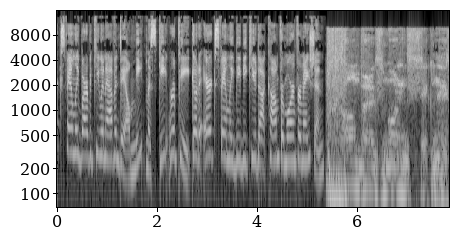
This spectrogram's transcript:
Eric's Family Barbecue in Avondale. Meat Mesquite Repeat. Go to ericsfamilybbq.com for more information. Holmberg's morning sickness.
